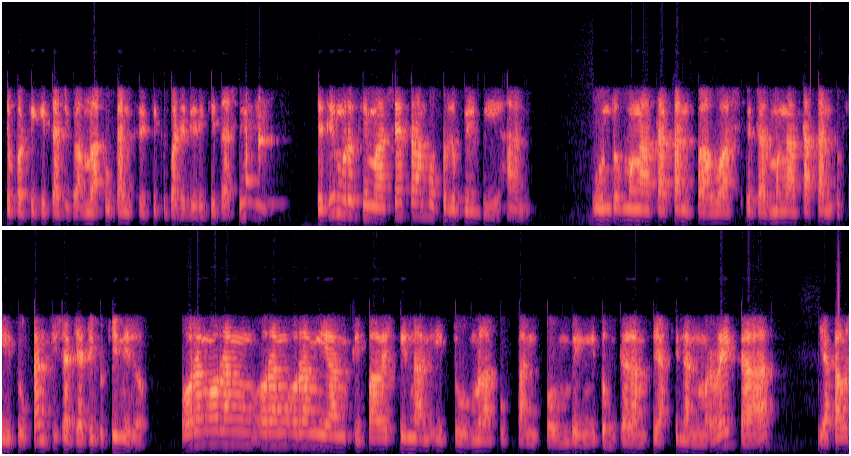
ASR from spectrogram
seperti kita juga melakukan kritik kepada diri kita sendiri. Jadi menurut hemat saya terlampau berlebih-lebihan untuk mengatakan bahwa sekedar mengatakan begitu kan bisa jadi begini loh. Orang-orang orang-orang yang di Palestina itu melakukan bombing itu dalam keyakinan mereka ya kalau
